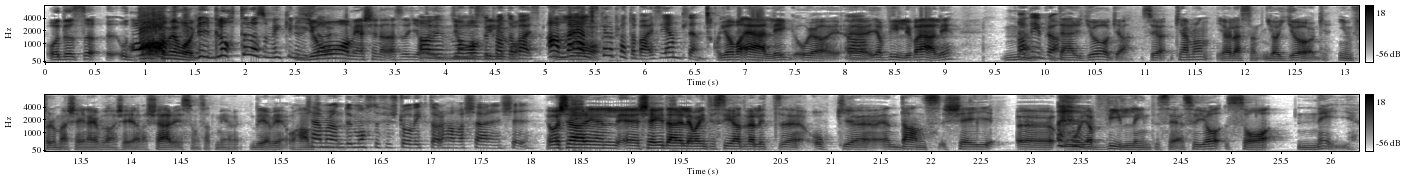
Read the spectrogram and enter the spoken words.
Och då, så, och då kommer jag ihåg Vi blottar oss så mycket nu. Ja, men jag känner alltså, jag, Ja, man jag måste prata vara- bajs. Alla ja, älskar att prata bajs egentligen. Jag var ärlig och jag, Ja. eh, jag ville ju vara ärlig. Men Ja, det är bra. där ljög jag. Så jag, Cameron, jag är ledsen, jag ljög inför de här tjejerna. Jag var tjej jag var kär i som satt med bredvid. Och han, Cameron, du måste förstå Viktor, han var kär i en tjej. jag var kär i en eh, tjej där, eller jag var intresserad väldigt, eh, och eh, en danstjej. Och jag ville inte säga, så jag sa nej.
